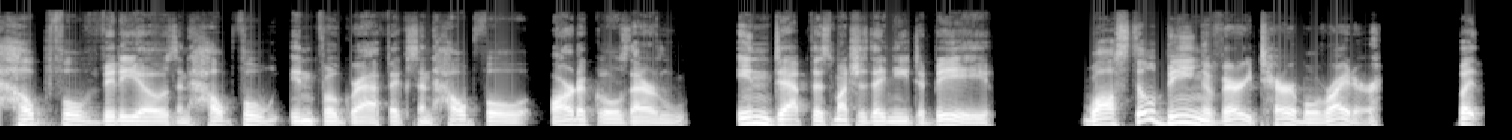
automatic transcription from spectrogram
helpful videos and helpful infographics and helpful articles that are in depth as much as they need to be while still being a very terrible writer. But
